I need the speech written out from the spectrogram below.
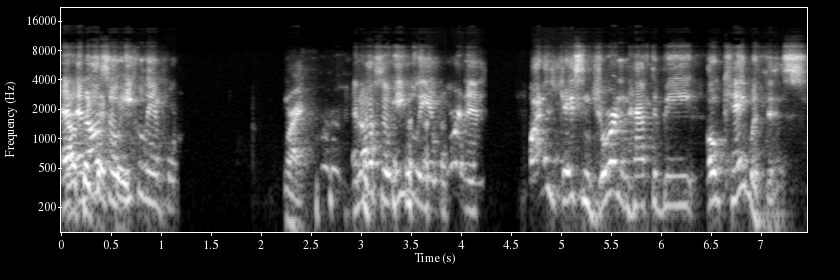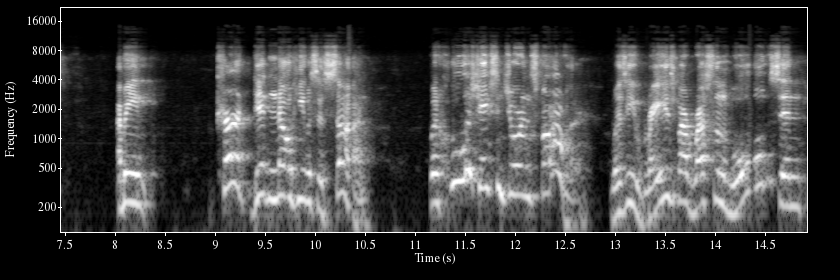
and, and also equally important, right? And also equally important is why does Jason Jordan have to be okay with this? I mean, Kurt didn't know he was his son, but who was Jason Jordan's father? Was he raised by wrestling wolves and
